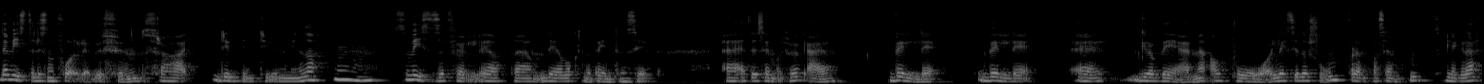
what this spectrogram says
den viste liksom foreløpige funn fra dybdeintervjuene mine. da. Mm. Som viser selvfølgelig at um, det å våkne på intensiv eh, etter selvmordsforsøk er jo veldig, veldig eh, graverende, alvorlig situasjon for den pasienten som ligger der.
